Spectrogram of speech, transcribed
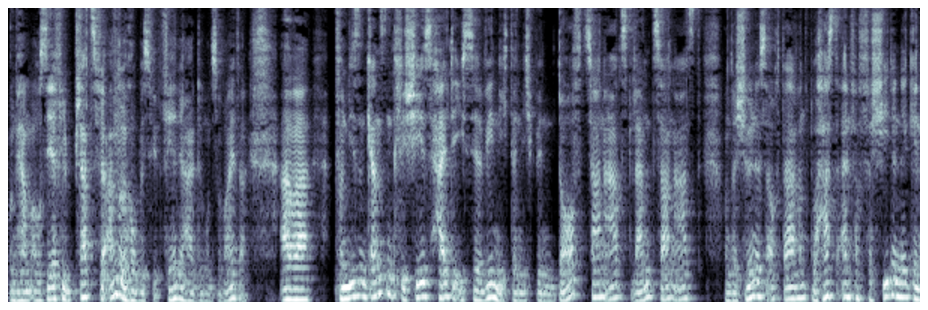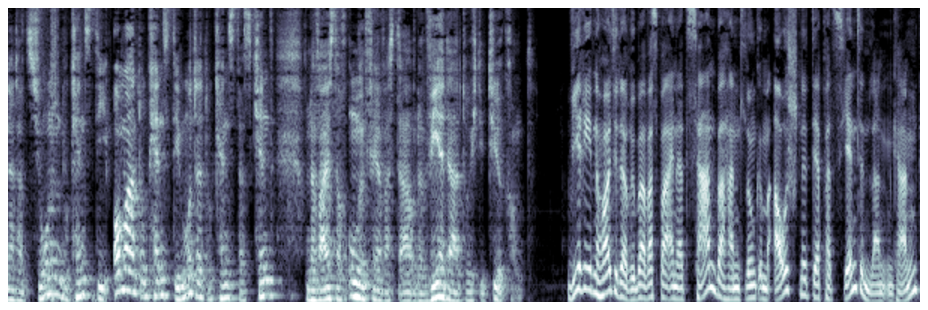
und wir haben auch sehr viel Platz für andere Hobbys wie Pferdehaltung und so weiter. Aber von diesen ganzen Klischees halte ich sehr wenig, denn ich bin Dorfzahnarzt, Landzahnarzt und das Schöne ist auch daran, du hast einfach verschiedene Generationen. Du kennst die Oma, du kennst die Mutter, du kennst das Kind und du weißt auch ungefähr, was da oder wer da durch die Tür kommt. Wir reden heute darüber, was bei einer Zahnbehandlung im Ausschnitt der Patientin landen kann,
